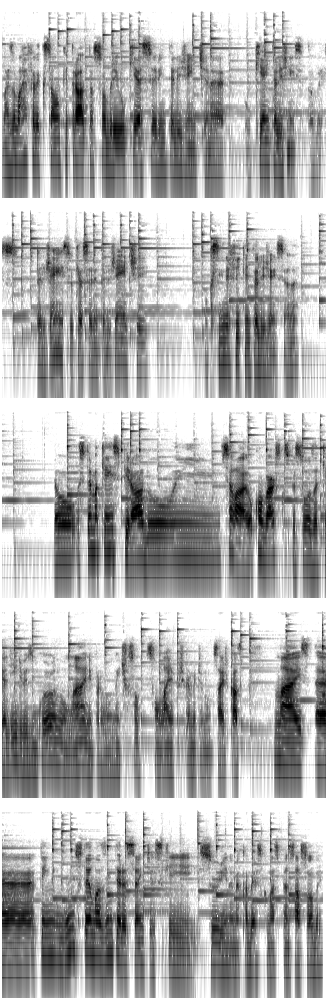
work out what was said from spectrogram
mas é uma reflexão que trata sobre o que é ser inteligente, né? O que é inteligência, talvez. Inteligência, o que é ser inteligente, o que significa inteligência, né? Eu, esse tema aqui é inspirado em, sei lá, eu converso com as pessoas aqui ali de vez em quando, online, provavelmente são, são online, praticamente eu não saio de casa, mas é, tem alguns temas interessantes que surgem na minha cabeça, começo a pensar sobre.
